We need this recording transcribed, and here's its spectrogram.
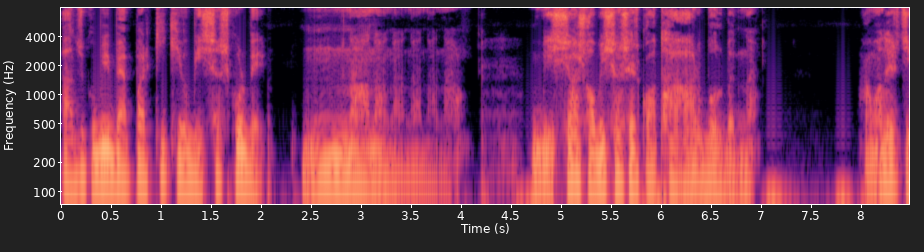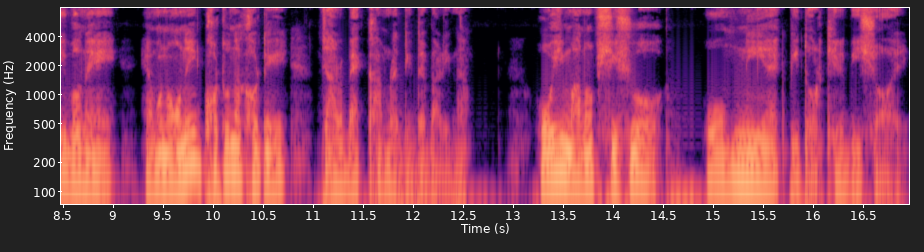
আজগুবি ব্যাপার কি কেউ বিশ্বাস করবে? না না না না না না। বিশ্বাস অবিশ্বাসের কথা আর বলবেন না। আমাদের জীবনে এমন অনেক ঘটনা ঘটে যার ব্যাখ্যা আমরা দিতে পারি না। ওই মানব শিশুও অমনি এক বিতর্কের বিষয়।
